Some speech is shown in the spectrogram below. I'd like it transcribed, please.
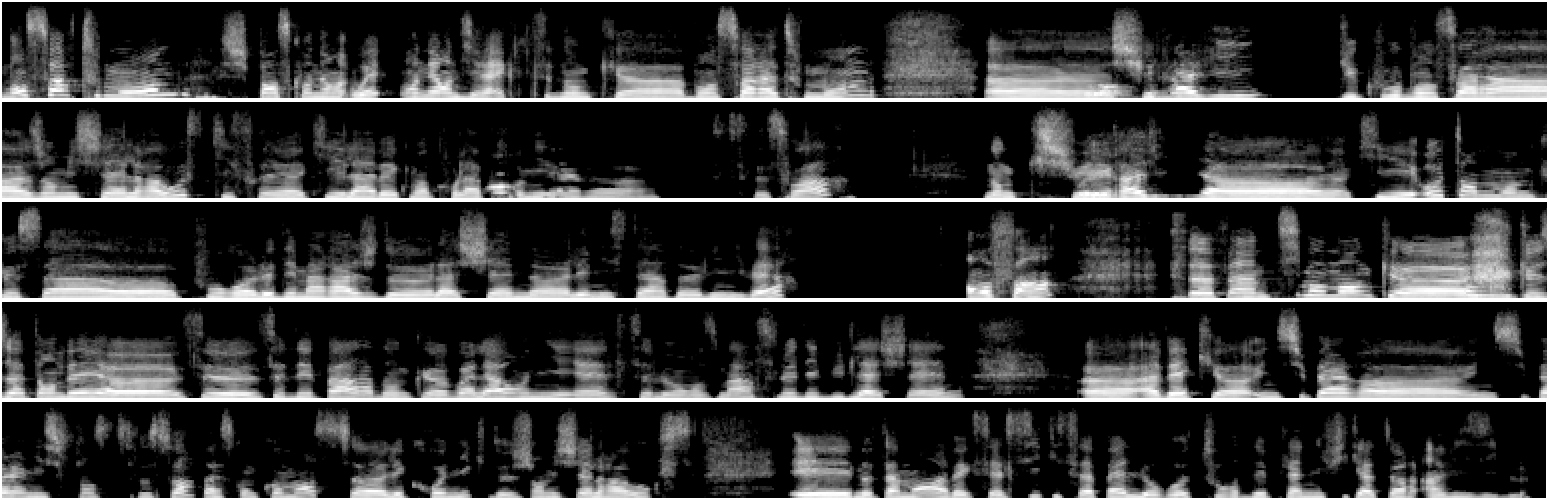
Bonsoir tout le monde. Je pense qu'on est en, ouais, on est en direct. Donc euh, bonsoir à tout le monde. Euh, je suis ravie. Du coup, bonsoir à Jean-Michel Raoust qui serait qui est là avec moi pour la première euh, ce soir. Donc je suis ravie qu'il y ait autant de monde que ça pour le démarrage de la chaîne Les Mystères de l'Univers. Enfin, ça fait un petit moment que, que j'attendais ce, ce, départ. Donc voilà, on y est. C'est le 11 mars, le début de la chaîne. Euh, avec euh, une super, euh, une super émission ce soir parce qu'on commence les chroniques de Jean-Michel Raoux et notamment avec celle-ci qui s'appelle Le retour des planificateurs invisibles.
